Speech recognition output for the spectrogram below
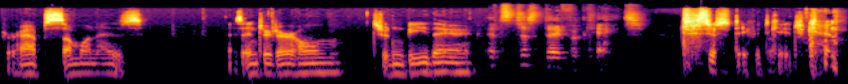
Perhaps someone has has entered her home. Shouldn't be there. It's just David Cage. It's just David Cage again.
